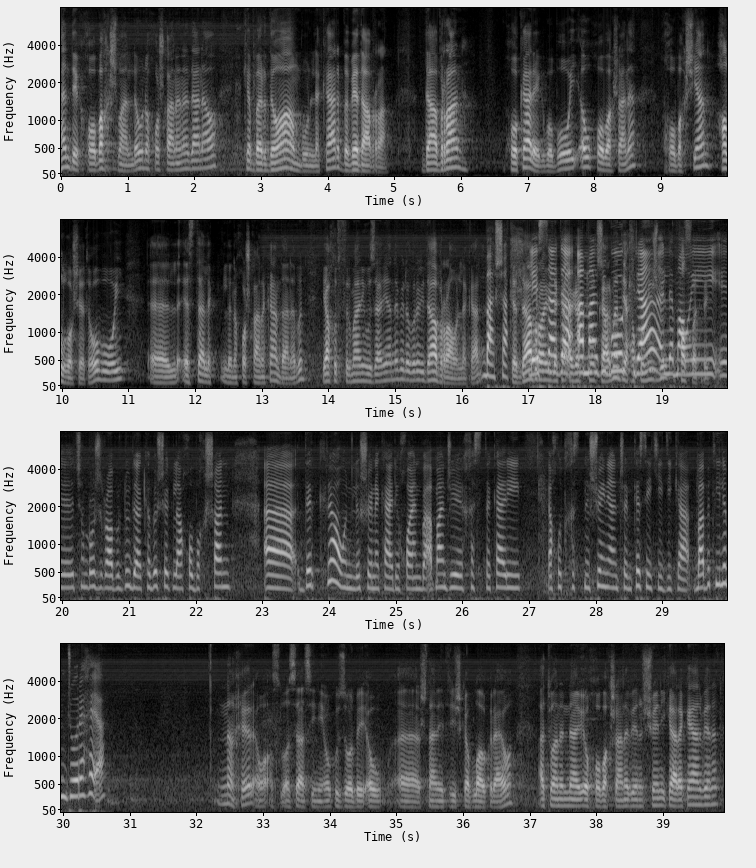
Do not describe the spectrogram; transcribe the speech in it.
هەندێک خۆبەخشمان لەو نەخۆشخانانە داناوە کە بەردەوام بوون لە کار بەبێ دابڕان. دابڕان هۆکارێک بووە بۆ ئەوەی ئەو خۆبەخشانە خۆبەخشیان هەڵوەشێتەوە بۆ ئەوەی ئێستا لە نەخۆشخانەکاندا نەبن یاخود فرمانی وزاریان نەبێت لە بەرەوەی دابڕاون لە کار باشە کە دابڕاوی لە کار ئەگەر تو ئاماژە بۆ کارمەندی کرا حکومیش بیت لە هەڵسەکرێت. ماوەی چەند ڕۆژی ڕابردوودا کە بەشێک لە خۆبەخشان ئا، دەرکراون لە شوێنەکانی خۆیان بە ئامانجی خستنەکاری یاخود خستنەشوێنیان چەند کەسێکی دیکە بابەتی لەم جۆرە هەیە؟ نەخێر ئەوە ئەسڵ و ئەساسی نیە، وەکو زۆربەی ئەو شتانی تریش کە بڵاو کرایەوە، ئەتوانن ناوی ئەو خۆبەخشانە بێنن شوێنی کارەکەیان بێنن،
